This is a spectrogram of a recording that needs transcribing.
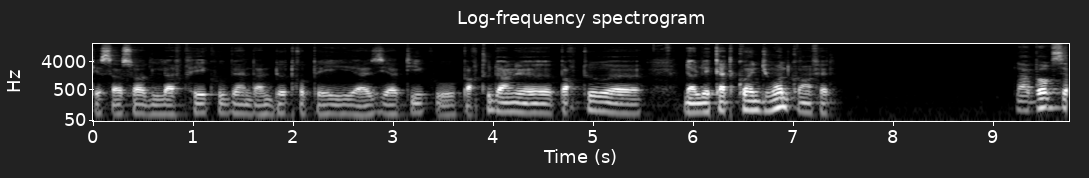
que ce soit de l'Afrique ou bien dans d'autres pays asiatiques ou partout dans le partout euh, dans les quatre coins du monde quoi en fait. La boxe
